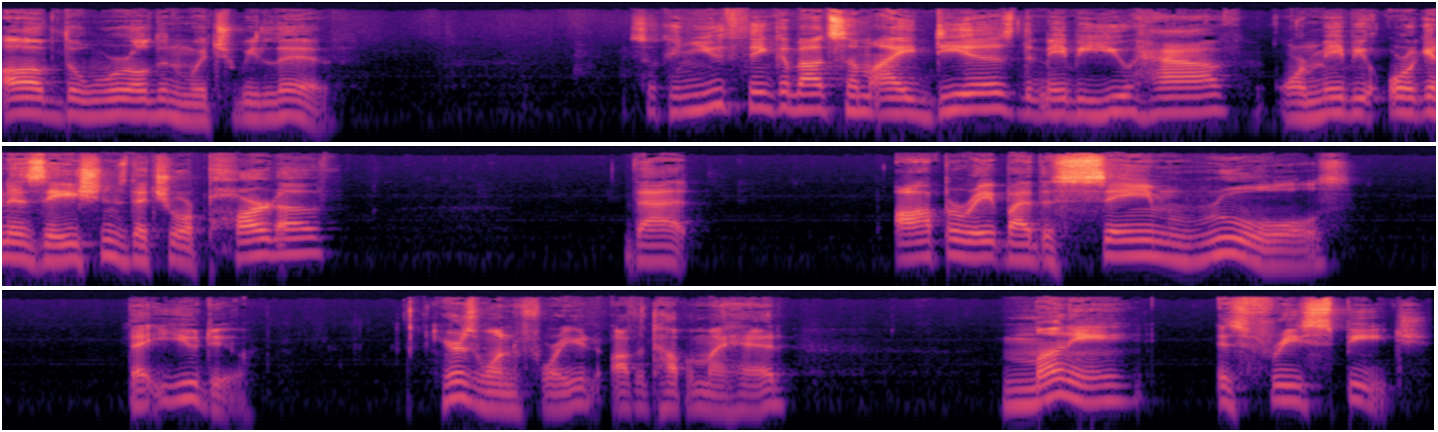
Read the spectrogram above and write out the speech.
of the world in which we live. So, can you think about some ideas that maybe you have, or maybe organizations that you're part of that operate by the same rules that you do? Here's one for you off the top of my head money is free speech,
